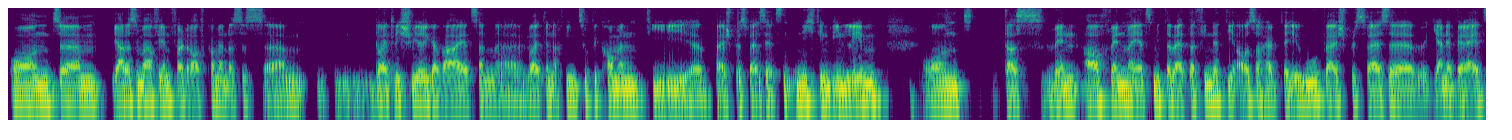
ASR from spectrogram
Und ähm, ja, da sind wir auf jeden Fall draufgekommen, dass es ähm, deutlich schwieriger war, jetzt an äh, Leute nach Wien zu bekommen, die äh, beispielsweise jetzt nicht in Wien leben. Und dass wenn, auch wenn man jetzt Mitarbeiter findet, die außerhalb der EU beispielsweise gerne bereit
